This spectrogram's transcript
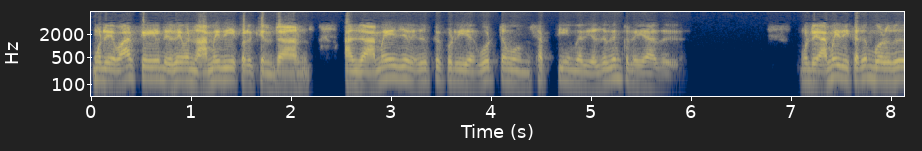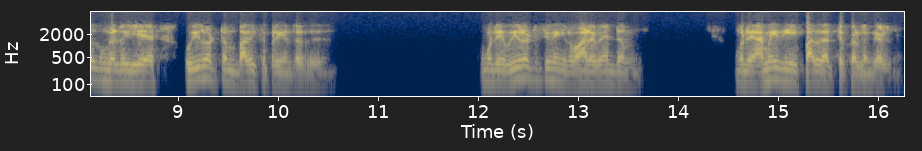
உங்களுடைய வாழ்க்கையில் இறைவன் அமைதியை கொடுக்கின்றான். அந்த அமைதியில் இருக்கக்கூடிய ஊட்டமும் சக்தியும் வேறு எதிலும் கிடையாது. உங்களுடைய அமைதி கடும் பொழுது உங்களுடைய உயிரோட்டம் பாதிக்கப்படுகின்றது. உங்களுடைய உயிரோட்டத்தை நீங்கள் வாழ வேண்டும். உங்களுடைய அமைதியை பாதுகாத்துக் கொள்ளுங்கள்.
